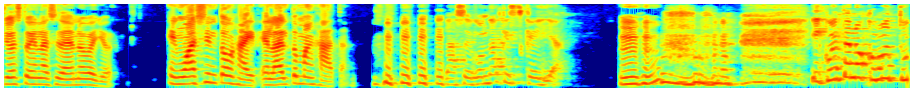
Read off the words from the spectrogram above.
Yo estoy en la ciudad de Nueva York, en Washington Heights, el Alto Manhattan. La segunda Quisqueya. y cuéntanos cómo tú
